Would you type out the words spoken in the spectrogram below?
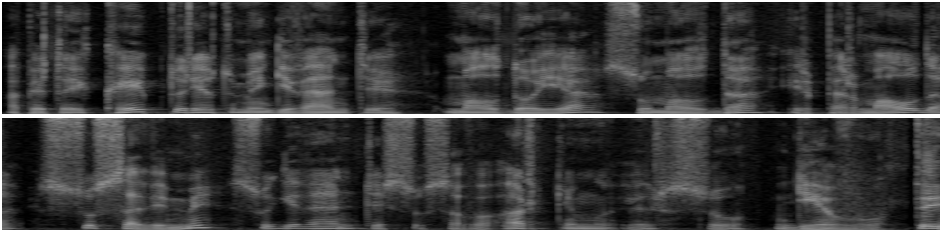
apie tai, kaip turėtume gyventi maldoje, su malda ir per maldą, su savimi sugyventi, su savo artimu ir su Dievu. Tai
